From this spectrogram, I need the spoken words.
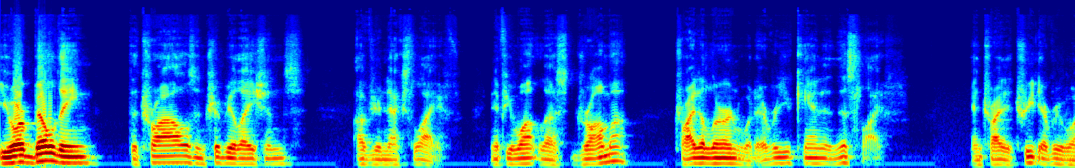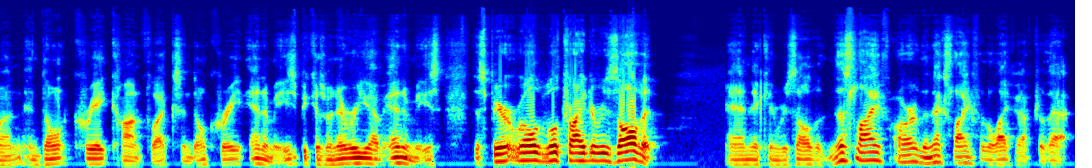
You are building the trials and tribulations of your next life. And if you want less drama, try to learn whatever you can in this life and try to treat everyone and don't create conflicts and don't create enemies because whenever you have enemies, the spirit world will try to resolve it. And it can resolve it in this life or the next life or the life after that.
